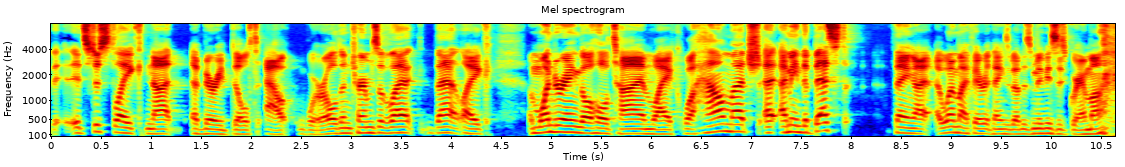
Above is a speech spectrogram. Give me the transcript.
it's just like not a very built out world in terms of like that. Like I'm wondering the whole time, like, well, how much? I, mean, the best thing, I, one of my favorite things about this movie is his grandma.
